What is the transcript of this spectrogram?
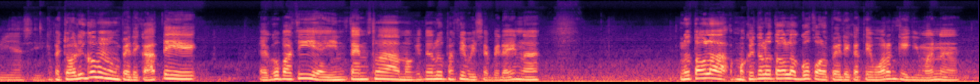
Iya sih. kecuali gue memang PDKT ya gue pasti ya intens lah maksudnya lu pasti bisa bedain lah. Lu tau lah maksudnya lu tau lah gue kalau PDKT sama orang kayak gimana. Hmm.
